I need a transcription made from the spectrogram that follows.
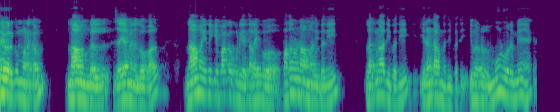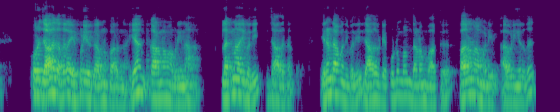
அனைவருக்கும் வணக்கம். நான் உங்கள் ஜெயமேனு கோபால் நாம இன்னைக்கு பார்க்கக்கூடிய தலைப்பு பதினொன்றாம் அதிபதி லக்னாதிபதி இரண்டாம் அதிபதி. இவர்கள் மூணுவருமே ஒரு ஜாதகத்துல எப்படி இருக்காருன்னு பாருங்க. ஏன் காரணம் அப்படின்னா லக்னாதிபதி ஜாதகர் இரண்டாம் அதிபதி ஜாதகருடைய குடும்பம் தனம் வாக்கு பதினொன்றாம் அடி அப்படிங்கிறது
